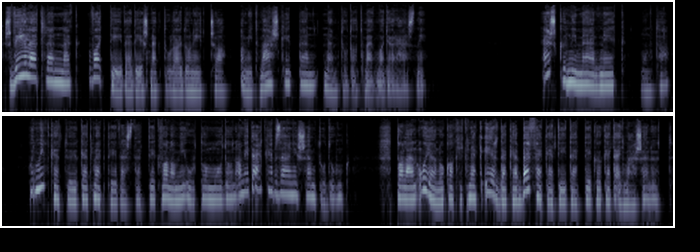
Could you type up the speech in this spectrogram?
s véletlennek vagy tévedésnek tulajdonítsa, amit másképpen nem tudott megmagyarázni. Esküdni mernék, mondta, hogy mindkettőjüket megtévesztették valami úton módon, amit elképzelni sem tudunk. Talán olyanok, akiknek érdeke befeketítették őket egymás előtt.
